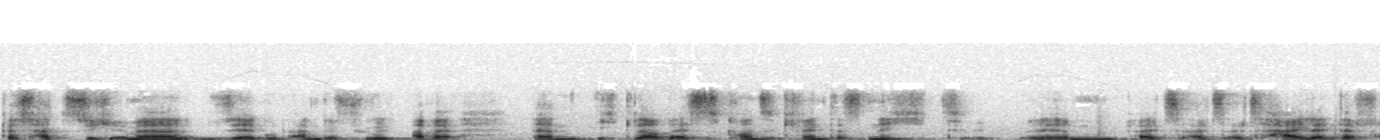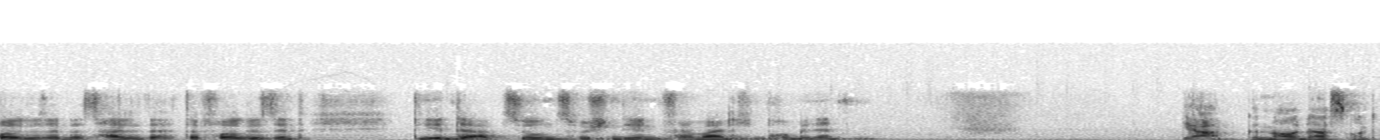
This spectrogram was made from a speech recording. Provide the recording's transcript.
Das hat sich immer sehr gut angefühlt, aber ähm, ich glaube, es ist konsequent, das nicht ähm, als, als, als Highlight der Folge sind. Das Highlight der Folge sind die Interaktionen zwischen den vermeintlichen Prominenten. Ja, genau das. Und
